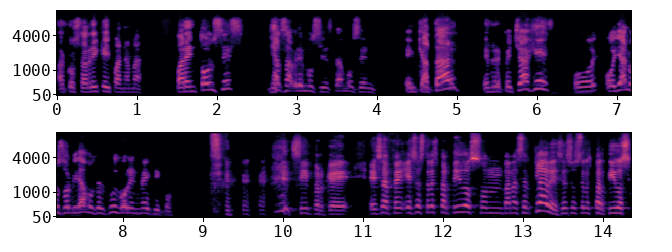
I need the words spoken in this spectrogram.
a Costa Rica y Panamá. Para entonces ya sabremos si estamos en, en Qatar, en repechaje o, o ya nos olvidamos del fútbol en México. Sí, porque esos tres partidos son, van a ser claves. Esos tres partidos,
